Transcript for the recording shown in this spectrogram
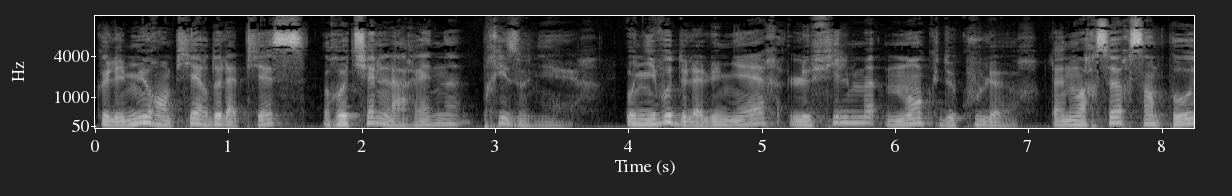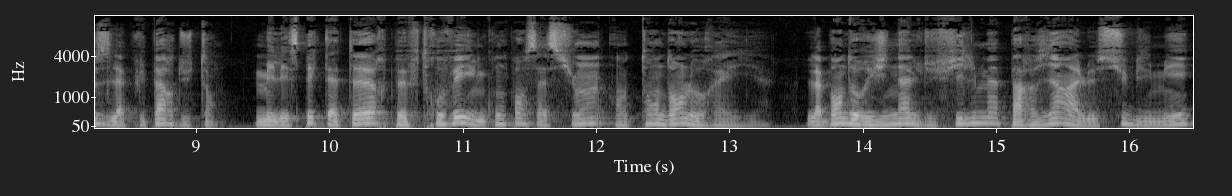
que les murs en pierre de la pièce retiennent la reine prisonnière. Au niveau de la lumière, le film manque de couleur. La noirceur s'impose la plupart du temps. Mais les spectateurs peuvent trouver une compensation en tendant l'oreille. La bande originale du film parvient à le sublimer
